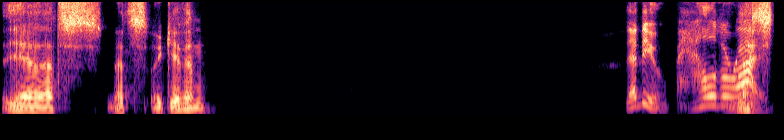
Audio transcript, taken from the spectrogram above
Yeah, that's that's a given. That'd be a hell of a ride. That's,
